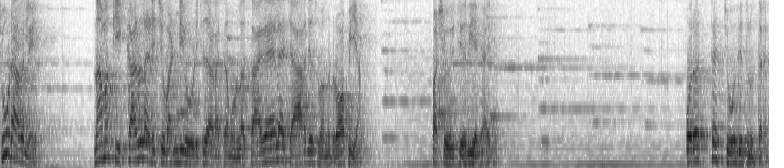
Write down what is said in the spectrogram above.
ചൂടാവല്ലേ? നമുക്ക് ഈ കള്ളടിച്ച് വണ്ടി ഓടിച്ചത് അടക്കമുള്ള സകല ചാർജസും അങ്ങ് ഡ്രോപ്പ് ചെയ്യാം. പക്ഷെ ഒരു ചെറിയ കാര്യം. ഒരൊറ്റ ചോദ്യത്തിന് ഉത്തരം.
